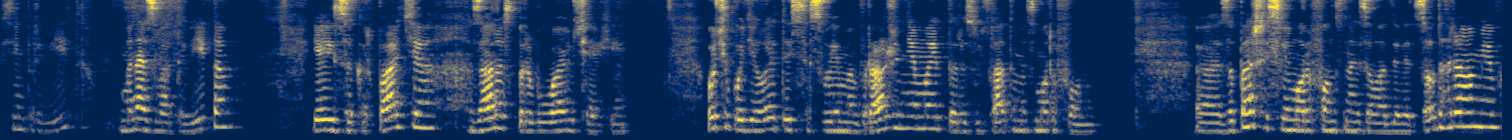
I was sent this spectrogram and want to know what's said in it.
Всім привіт! Мене звати Віта. Я із Закарпаття. Зараз перебуваю в Чехії. Хочу поділитися своїми враженнями та результатами з марафону. Е, За перший свій марафон знизила 900 грамів,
